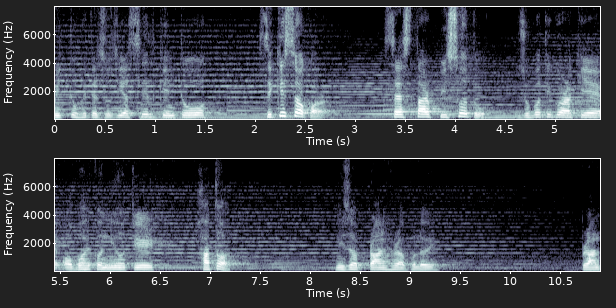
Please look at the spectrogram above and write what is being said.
মৃত্যুৰ সৈতে যুঁজি আছিল কিন্তু চিকিৎসকৰ চেষ্টাৰ পিছতো যুৱতীগৰাকীয়ে অৱশেষত নিয়তিৰ হাতত নিজৰ প্ৰাণ হেৰুৱাবলৈ প্ৰাণ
